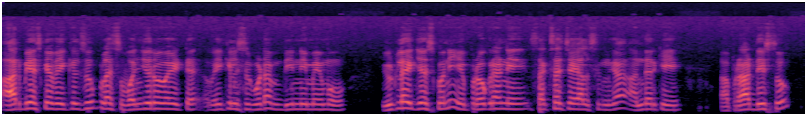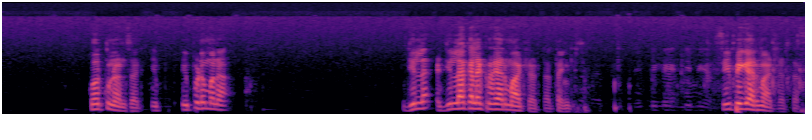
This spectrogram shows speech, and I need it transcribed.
RBSK vehicles plus one zero eight vehicles కూడా దీన్ని మేము యూటిలైజ్ చేసుకొని ఈ ప్రోగ్రాన్ని సక్సెస్ చేయాల్సిందిగా అందరికీ ప్రార్థిస్తూ కోరుకున్నాను సార్. ఇప్- ఇప్పుడు మన జిల్లా జిల్లా కలెక్టర్ గారు మాట్లాడతారు. థ్యాంక్ యూ సార్ సిపి గారు మాట్లాడతారు.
